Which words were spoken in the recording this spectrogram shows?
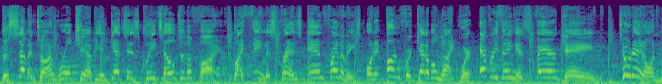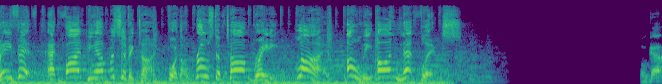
The seven time world champion gets his cleats held to the fire by famous friends and frenemies on an unforgettable night where everything is fair game. Tune in on May 5th at 5 p.m. Pacific time for the Roast of Tom Brady, live only on Netflix. Well, Gav,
